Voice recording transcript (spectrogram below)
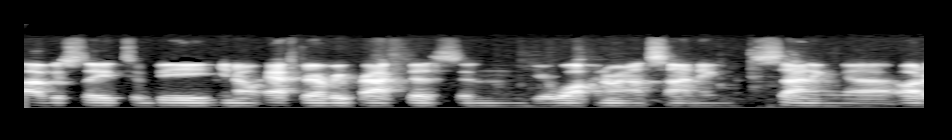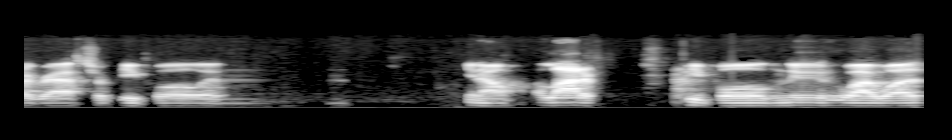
obviously to be you know after every practice and you're walking around signing signing uh, autographs for people and you know a lot of people knew who I was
